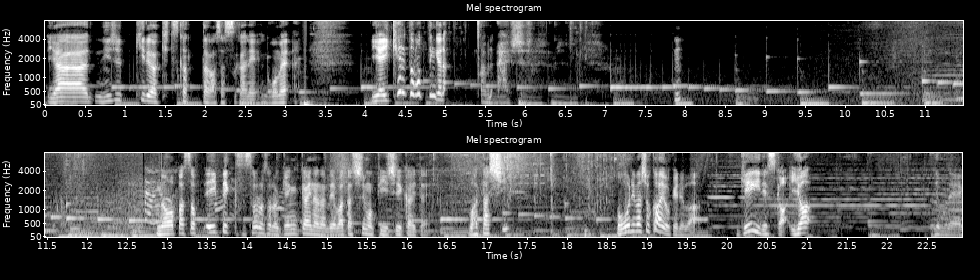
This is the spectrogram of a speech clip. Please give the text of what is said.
いやー、20キルはきつかったわ、さすがに。ごめん。いや、いけると思ってんけど。危ない。よしよしよしん？ノーパソ Apex そろそろ限界なので私も PC 買いたい。私？おごりましょうかよければ。ゲイですか？いや。でもね、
